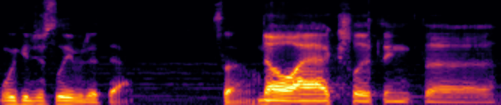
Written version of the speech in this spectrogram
we could just leave it at that. So no, I actually think the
